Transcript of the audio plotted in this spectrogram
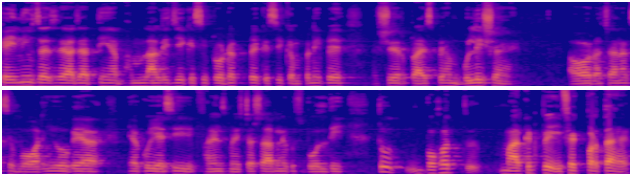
कई न्यूज़ ऐसे आ जाती हैं, अब हम ला लीजिए किसी प्रोडक्ट पे, किसी कंपनी पे शेयर प्राइस पे हम बुलिश हैं, और अचानक से वॉर ही हो गया, या कोई ऐसी फाइनेंस मिनिस्टर साहब ने कुछ बोल दी तो बहुत मार्केट पे इफ़ेक्ट पड़ता है।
